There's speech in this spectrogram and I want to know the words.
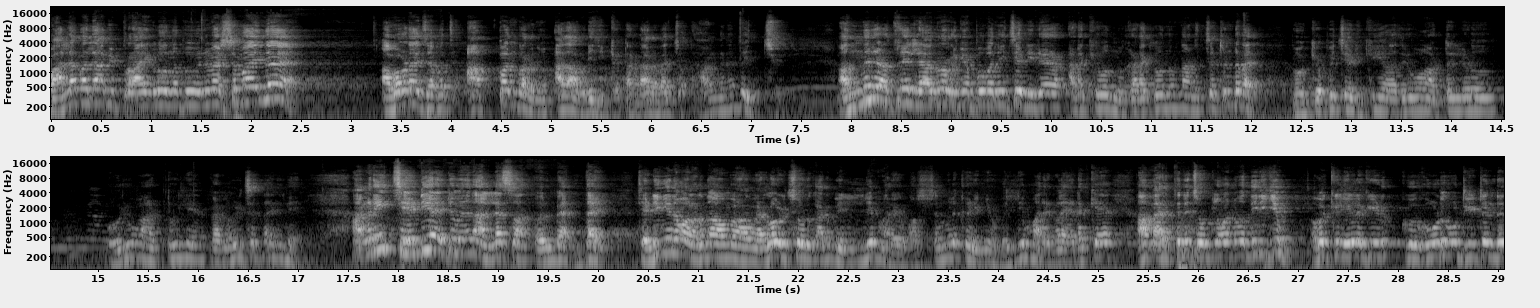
പല പല അഭിപ്രായങ്ങൾ വന്നപ്പോ ഇവന് വിഷമായിന്ന് അവിടെ ചവച്ച് അപ്പൻ പറഞ്ഞു അത് അവിടെ ഇരിക്കട്ടെ അവിടെ വെച്ചോട്ടെ അങ്ങനെ വെച്ചു. അന്ന് രാത്രി എല്ലാവരും ഉറങ്ങിയപ്പോ വന്ന് ഈ ചെടിയുടെ അടക്കി വന്നു കടക്കി വന്നു നനച്ചിട്ടുണ്ട് വൻ നോക്കിയപ്പോ ചെടിക്ക് യാതൊരു വാട്ടില്ലടോ ഒരു വാട്ടുമില്ല വെള്ളം ഒഴിച്ചിട്ടുണ്ടായിരുന്നേ അങ്ങനെ ഈ ചെടിയായിട്ട് ഇവന് നല്ല ഒരു ബന്ധമായി. ചെടി ഇങ്ങനെ വളർന്നാകുമ്പോൾ വെള്ളം ഒഴിച്ചു കൊടുക്കാനും വലിയ മരം വർഷങ്ങൾ കഴിഞ്ഞു. വലിയ മരങ്ങൾ. ഇടയ്ക്ക് ആ മരത്തിന്റെ ചോട്ടിൽ വന്ന് വന്നിരിക്കും. അപ്പൊ കിളികളൊക്കെ കൂട് കൂട്ടിയിട്ടുണ്ട്.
